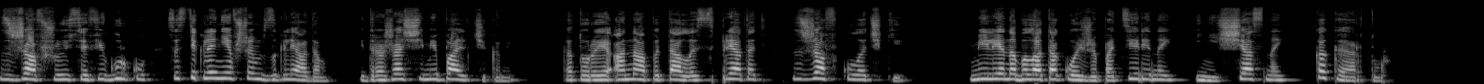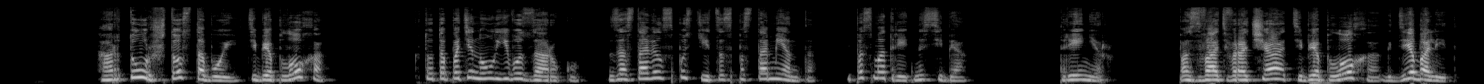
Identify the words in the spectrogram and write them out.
сжавшуюся фигурку со стекленевшим взглядом и дрожащими пальчиками, которые она пыталась спрятать, сжав кулачки. Милена была такой же потерянной и несчастной, как и Артур. «Артур, что с тобой? Тебе плохо?» Кто-то потянул его за руку, заставил спуститься с постамента и посмотреть на себя. Тренер. Позвать врача? Тебе плохо? Где болит?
